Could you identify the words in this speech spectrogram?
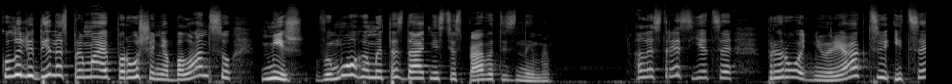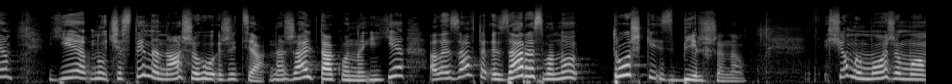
коли людина сприймає порушення балансу між вимогами та здатністю справитись з ними. Але стрес є це природньою реакцією, і це є ну, частина нашого життя. На жаль, так воно і є, але завтра, зараз воно трошки збільшено. Що ми можемо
